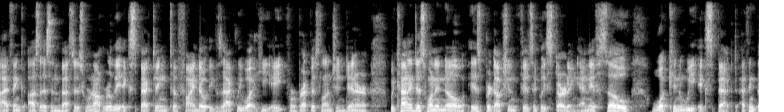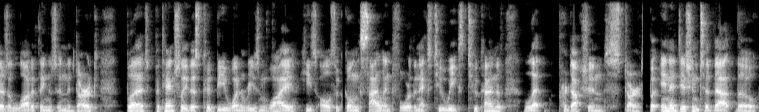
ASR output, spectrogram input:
I think us as investors, we're not really expecting to find out exactly what he ate for breakfast, lunch, and dinner. We kind of just want to know is production physically starting? And if so, what can we expect? I think there's a lot of things in the dark, but potentially, this could be one reason why he's also going silent for the next two weeks to kind of let production start. But in addition to that, though,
